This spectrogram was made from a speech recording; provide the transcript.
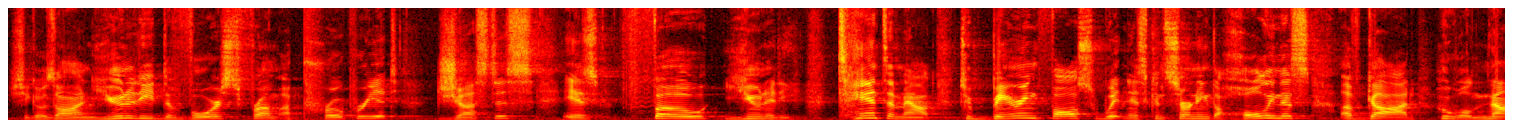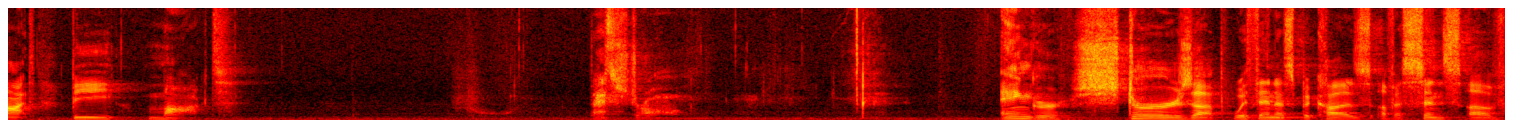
She goes on unity divorced from appropriate justice is faux unity, tantamount to bearing false witness concerning the holiness of God who will not be mocked. That's strong. Anger stirs up within us because of a sense of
